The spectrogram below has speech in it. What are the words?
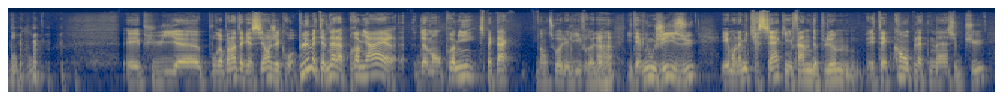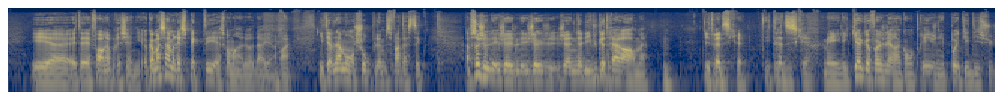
beaucoup. et puis, euh, pour répondre à ta question, j'ai crois... Plume était venu à la première de mon premier spectacle, dont tu vois le livre là. Uh-huh. Il était venu où Jésus, et mon ami Christian, qui est fan de Plume, était complètement sur le cul et euh, était fort impressionné. Il a commencé à me respecter à ce moment-là, d'ailleurs. ouais. Il était venu à mon show, Plume, c'est fantastique. Après ça, je, l'ai- je l'ai- je- je ne l'ai vu que très rarement. Il est très discret. Il est très discret. Mais les quelques fois que je l'ai rencontré, je n'ai pas été déçu.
